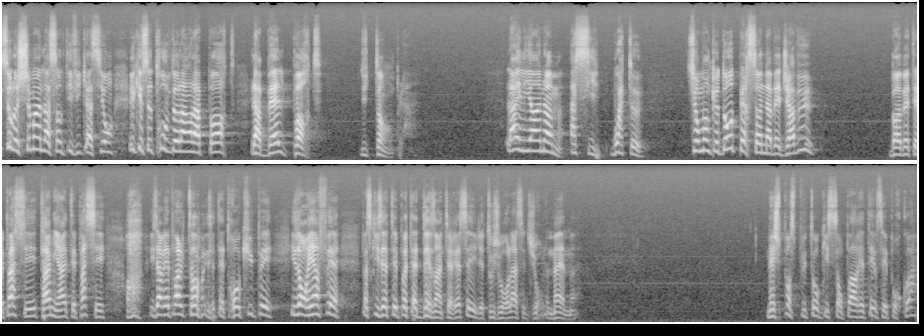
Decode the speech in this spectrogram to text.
sur le chemin de la sanctification et qui se trouvent devant la porte, la belle porte du temple. Là, il y a un homme assis, boiteux, sûrement que d'autres personnes n'avaient déjà vu. Bob était passé, Tania était passé. Oh, ils n'avaient pas le temps, ils étaient trop occupés. Ils n'ont rien fait parce qu'ils étaient peut-être désintéressés. Il est toujours là, c'est toujours le même. Mais je pense plutôt qu'ils ne se sont pas arrêtés. Vous savez pourquoi?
